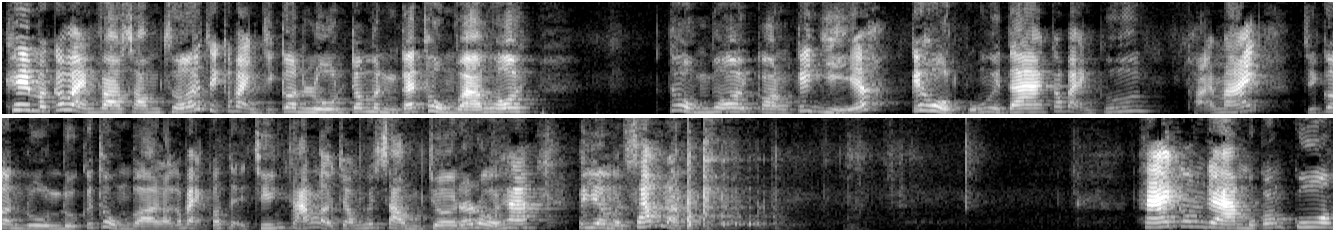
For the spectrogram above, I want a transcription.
Khi mà các bạn vào sòng sới thì các bạn chỉ cần luồn cho mình cái thùng vào thôi. Thùng thôi còn cái dĩa cái hột của người ta các bạn cứ thoải mái. Chỉ cần luồn được cái thùng vào là các bạn có thể chiến thắng ở trong cái sòng chơi đó rồi ha. Bây giờ mình sắp nè hai con gà, một con cua.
